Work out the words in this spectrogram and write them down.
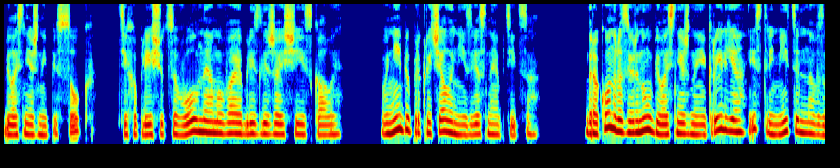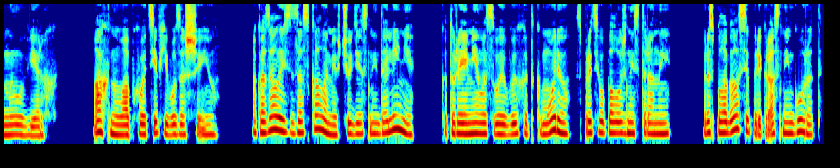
Белоснежный песок, тихо плещутся волны, омывая близлежащие скалы. В небе прокричала неизвестная птица. Дракон развернул белоснежные крылья и стремительно взмыл вверх. Ахнула, обхватив его за шею. Оказалось, за скалами в чудесной долине, которая имела свой выход к морю с противоположной стороны, располагался прекрасный город.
